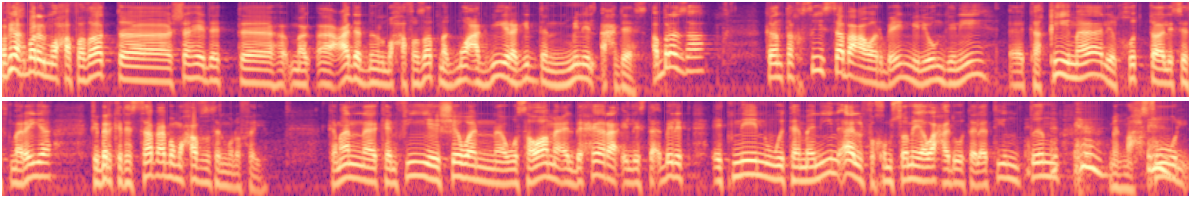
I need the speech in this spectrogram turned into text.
وفي أخبار المحافظات آه، شهدت آه، آه، عدد من المحافظات مجموعة كبيرة جدا من الأحداث. أبرزها كان تخصيص 47 مليون جنيه كقيمة للخطة الاستثمارية في بركة السبع بمحافظة المنوفية. كمان كان في شون وصوامع البحيرة اللي استقبلت 82531 طن من محصول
